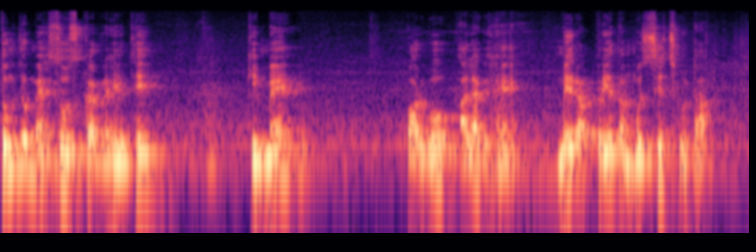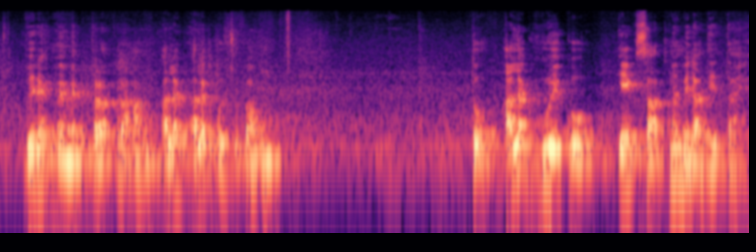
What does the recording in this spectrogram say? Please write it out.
तुम जो महसूस कर रहे थे कि मैं और वो अलग हैं, मेरा प्रियतम मुझसे छूटा। विरह में मैं तड़प रहा हूँ अलग अलग हो चुका हूँ। तो अलग हुए को एक साथ में मिला देता है।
